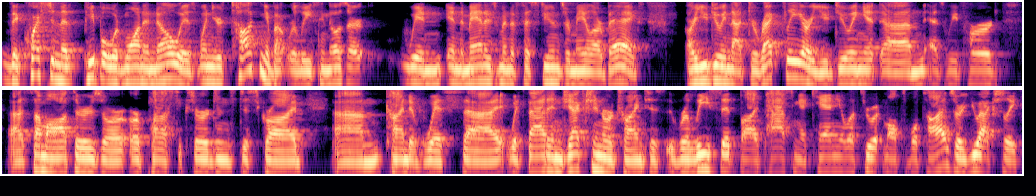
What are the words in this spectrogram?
the question that people would want to know is when you're talking about releasing, those are when in the management of festoons or malar bags. Are you doing that directly? Are you doing it, um, as we've heard uh, some authors or, or, plastic surgeons describe, um, kind of with uh, with that injection, or trying to release it by passing a cannula through it multiple times? Or are you actually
